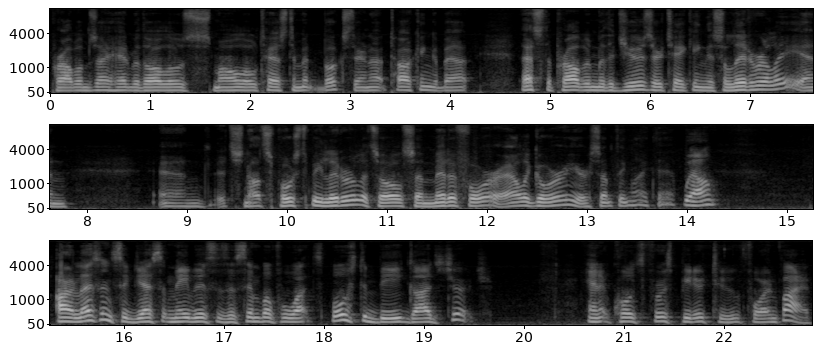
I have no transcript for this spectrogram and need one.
problems I had with all those small Old Testament books. They're not talking about. That's the problem with the Jews. They're taking this literally, and and it's not supposed to be literal. It's all some metaphor or allegory or something like that. Well, our lesson suggests that maybe this is a symbol for what's supposed to be God's church. And it quotes 1 Peter 2 4 and 5.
